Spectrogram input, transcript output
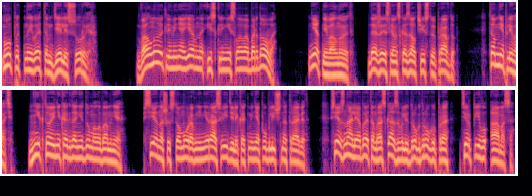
опытный в этом деле сурвер. Волнуют ли меня явно искренние слова Бордова? Нет, не волнуют. Даже если он сказал чистую правду, то мне плевать. Никто и никогда не думал обо мне, все на шестом уровне не раз видели, как меня публично травят. Все знали об этом, рассказывали друг другу про терпилу Амоса.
